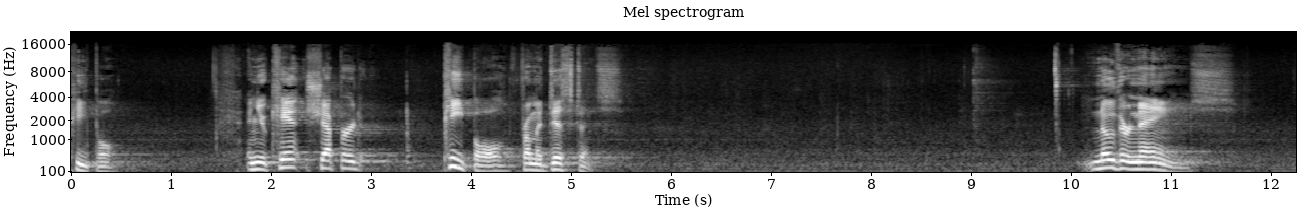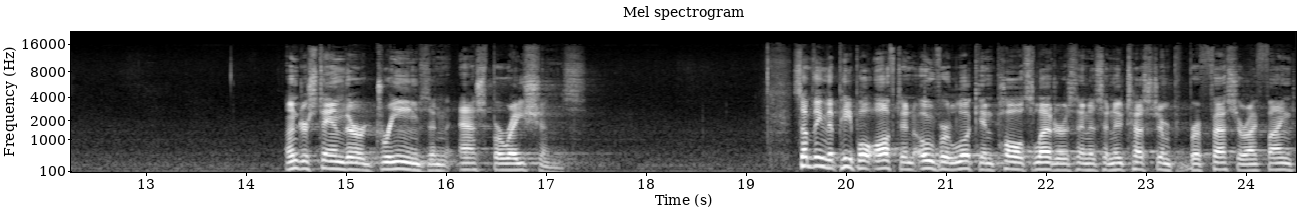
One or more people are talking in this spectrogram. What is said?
people. And you can't shepherd people from a distance. Know their names. Understand their dreams and aspirations. Something that people often overlook in Paul's letters, and as a New Testament professor, I find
